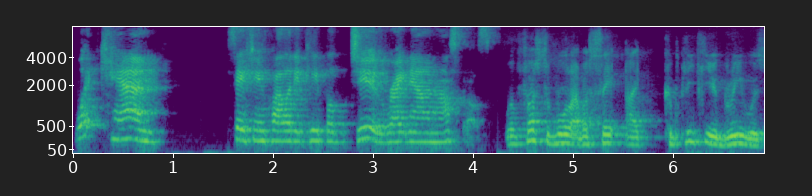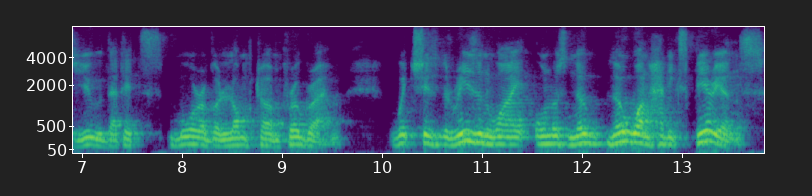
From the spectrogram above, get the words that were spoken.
What can safety and quality people do right now in hospitals? Well, first of all, I must say I completely agree with you that it's more of a long-term program, which is the reason why almost no, no one had experience,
